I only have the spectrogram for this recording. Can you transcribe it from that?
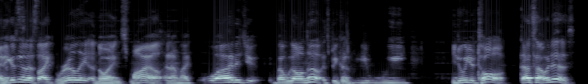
and he gives me this like really annoying smile. And I'm like, Why did you? But we all know it's because you, we, you do what you're told. That's how it is.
